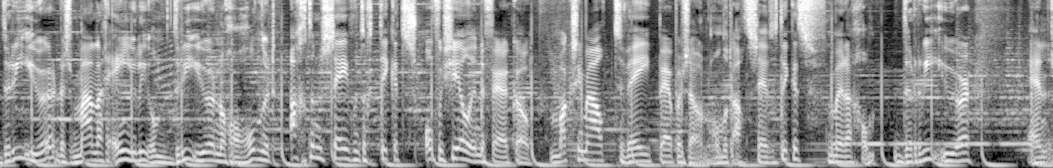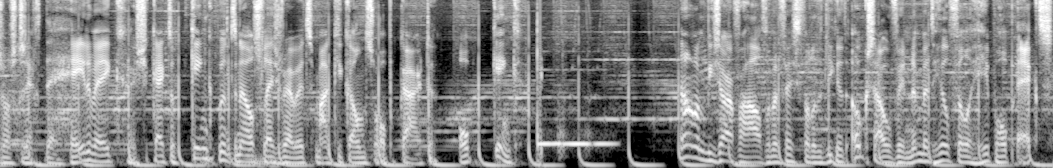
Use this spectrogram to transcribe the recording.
3 uur, dus maandag 1 juli om 3 uur... nog 178 tickets officieel in de verkoop. Maximaal 2 per persoon. 178 tickets vanmiddag om 3 uur... En zoals gezegd, de hele week, als je kijkt op kink.nl slash rabbit, maak je kans op kaarten op Kink. Nou, een bizar verhaal van een festival dat het weekend ook zou vinden met heel veel hip-hop acts.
